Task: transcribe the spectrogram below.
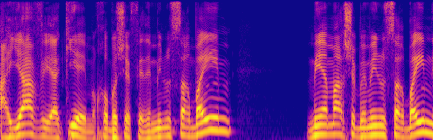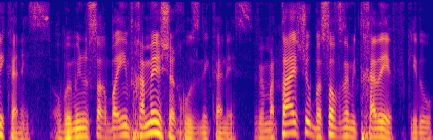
היה ויגיע, אם יכול בשפל, למינוס 40, מי אמר שבמינוס 40 ניכנס, או במינוס 45 אחוז ניכנס, ומתישהו בסוף זה מתחלף, כאילו,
